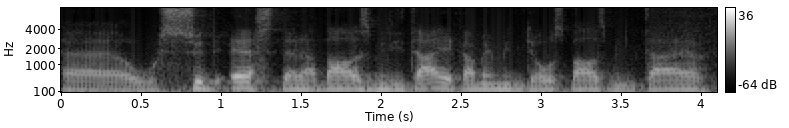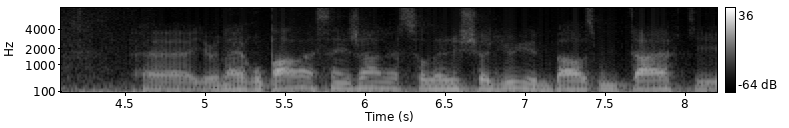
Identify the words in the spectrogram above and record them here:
Au sud-est de la base militaire. Il y a quand même une grosse base militaire. Il y a un aéroport à Saint-Jean, sur le Richelieu. Il y a une base militaire qui,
